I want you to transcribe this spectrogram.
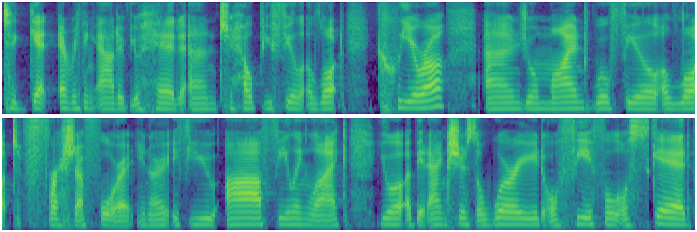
to get everything out of your head and to help you feel a lot clearer and your mind will feel a lot fresher for it. You know, if you are feeling like you're a bit anxious or worried or fearful or scared,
